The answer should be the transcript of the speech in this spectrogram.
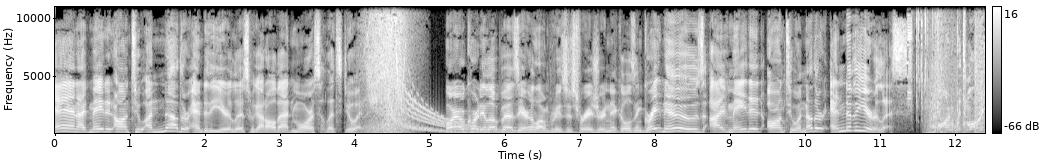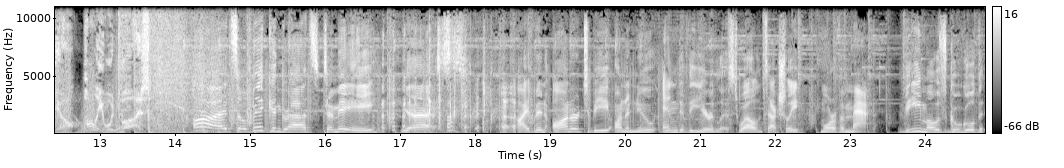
And I've made it onto another end of the year list. We got all that and more, so let's do it. Mario Courtney Lopez here, along with producers Fraser and Nichols. And great news, I've made it onto another end of the year list. On with Mario, Hollywood Buzz. All right, so big congrats to me. Yes. I've been honored to be on a new end of the year list. Well, it's actually more of a map. The most Googled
